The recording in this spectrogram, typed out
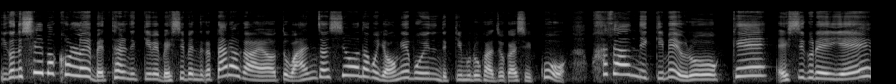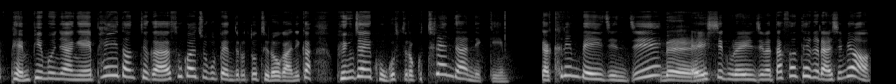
이거는 실버 컬러의 메탈 느낌의 mesh 밴드가 따라가요. 또 완전 시원하고 young해 보이는 느낌으로 가져갈 수 있고 화사한 느낌의 이렇게 ash gray의 뱀피 문양의 patent가 소가죽 밴드로 또 들어가니까 굉장히 고급스럽고 트렌드한 느낌. 그러니까 크림 베이지인지 네. ash gray인지만 딱 선택을 하시면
